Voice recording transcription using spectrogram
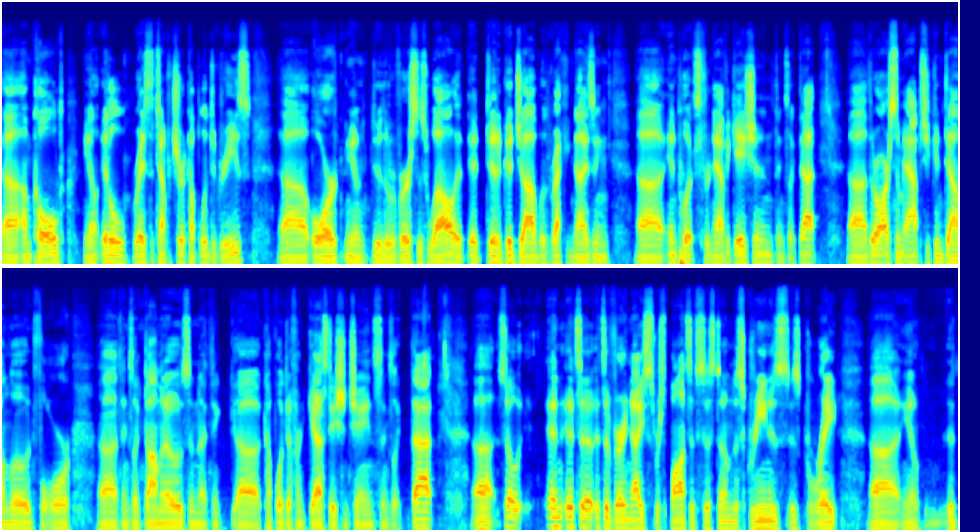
uh, I'm cold, you know, it'll raise the temperature a couple of degrees, uh, or you know, do the reverse as well. It, it did a good job with recognizing uh, inputs for navigation, things like that. Uh, there are some apps you can download for uh, things like Domino's and I think uh, a couple of different gas station chains, things like that. So and it's a it's a very nice responsive system. The screen is is great. Uh, you know, it,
